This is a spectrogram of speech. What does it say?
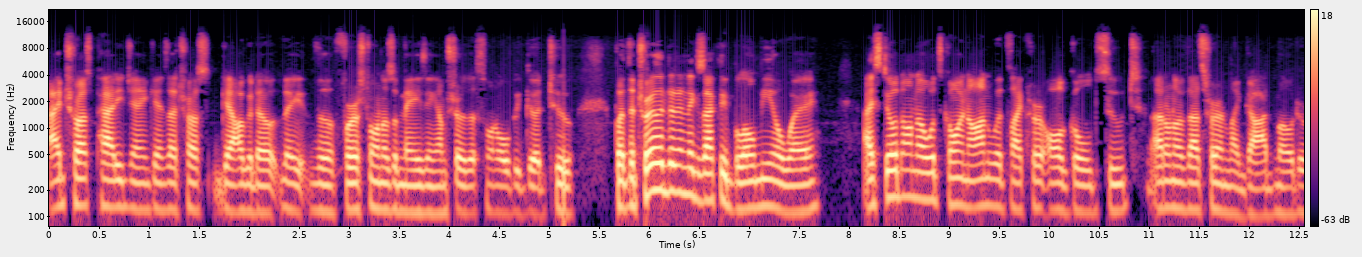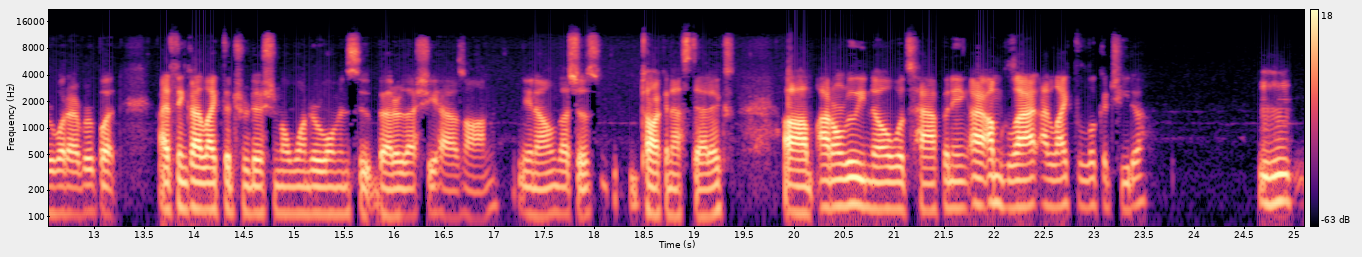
I trust Patty Jenkins. I trust Gal Gadot. They the first one was amazing. I'm sure this one will be good too. But the trailer didn't exactly blow me away. I still don't know what's going on with like her all gold suit. I don't know if that's her in like God mode or whatever. But I think I like the traditional Wonder Woman suit better that she has on. You know, that's just talking aesthetics. Um, I don't really know what's happening. I, I'm glad. I like the look of Cheetah. Mm-hmm.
